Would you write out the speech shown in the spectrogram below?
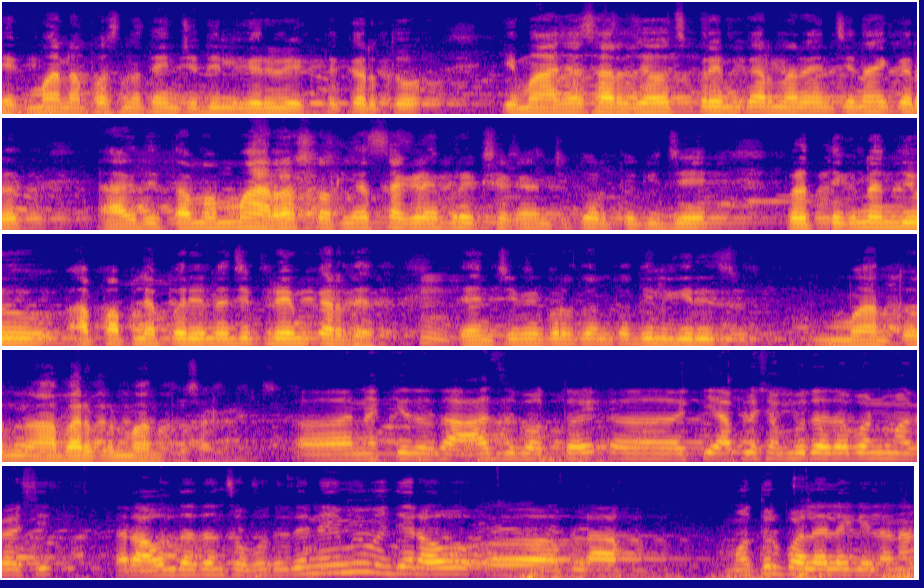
एक मनापासून त्यांची दिलगिरी व्यक्त करतो की माझ्या सर्जावरच प्रेम करणाऱ्यांची नाही करत. अगदी तमाम महाराष्ट्रातल्या सगळ्या प्रेक्षकांची करतो की जे प्रत्येक नंदी आपापल्या परीनं जे प्रेम करतात त्यांची मी प्रथमतः दिलगिरीच मानतो आणि आभार पण मानतो सगळ्यांचे अ, नक्कीच दादा आज बघतोय की आपले शंभू दादा पण मगाशी राहुल दादांसोबत होते. नेहमी म्हणजे राहू आपला मथुर पलायला गेला ना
